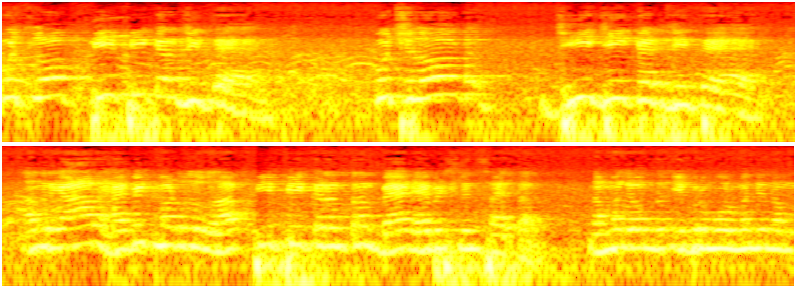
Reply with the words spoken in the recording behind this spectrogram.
कुछ लोग पी पी कर जीते हैं कुछ लोग जी जी कर जीते हैं ಅಂದ್ರೆ ಯಾರು ಹ್ಯಾಬಿಟ್ ಮಾಡುದಿಲ್ಲ ಪಿ ಪಿ ಕರ್ ಅಂತ ಬ್ಯಾಡ್ ಹ್ಯಾಬಿಟ್ಸ್ ಲಿಂದ ಸಾಯ್ತಾರೆ. ನಮ್ಮಲ್ಲಿ ಒಂದು ಇಬ್ರು ಮೂರು ಮಂದಿ ನಮ್ಮ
